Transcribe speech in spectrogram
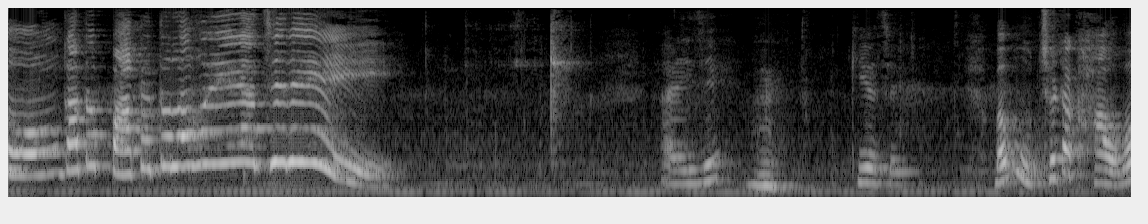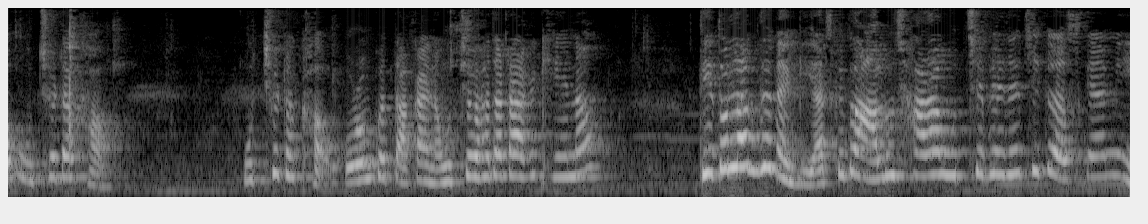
লঙ্কা তো পাতা তোলা হয়ে গেছে রে। আর এই যে কি আছে বাবু উচ্ছেটা খাও বাবু উচ্ছেটা খাও। উচ্ছেটা খাও ওরম করে তাকায় না। উচ্ছে ভাজাটা আগে খেয়ে নাও। তেতো লাগছে নাকি? আজকে তো আলু ছাড়া উচ্ছে ভেজেছি তো আজকে আমি।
